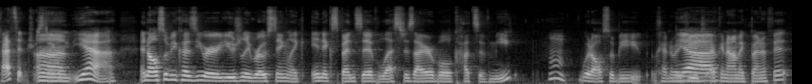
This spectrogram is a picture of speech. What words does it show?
That's interesting. Um, yeah, and also because you were usually roasting like inexpensive, less desirable cuts of meat, would also be kind of a Yeah. huge economic benefit.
